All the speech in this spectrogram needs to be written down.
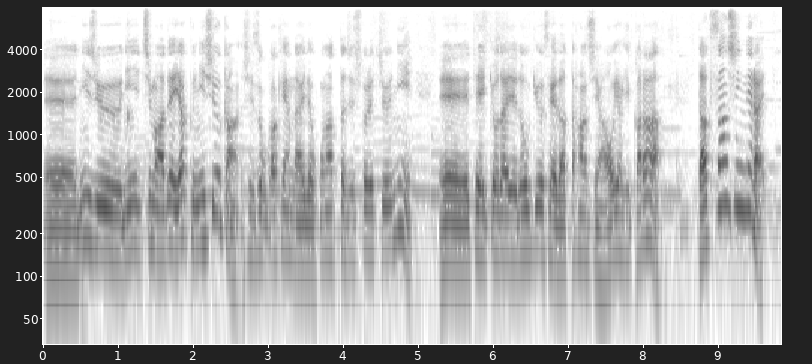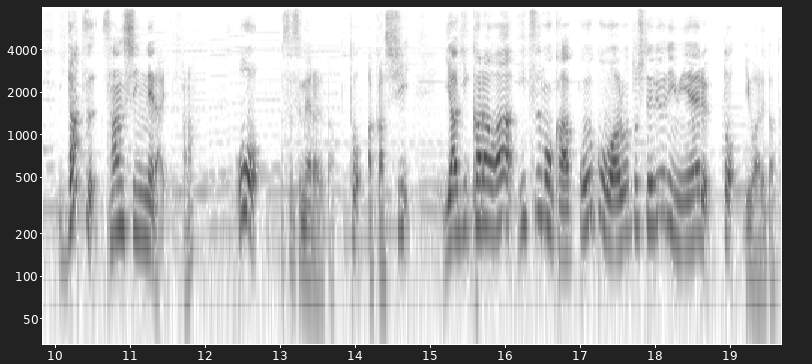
えー、22日まで約2週間静岡県内で行った自主トレ中に、えー、帝京大で同級生だった阪神青柳から脱三振狙い脱三振狙いかなを勧められたと明かし八木からはいつもかっこよく終わろうとしているように見えると言われたと。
